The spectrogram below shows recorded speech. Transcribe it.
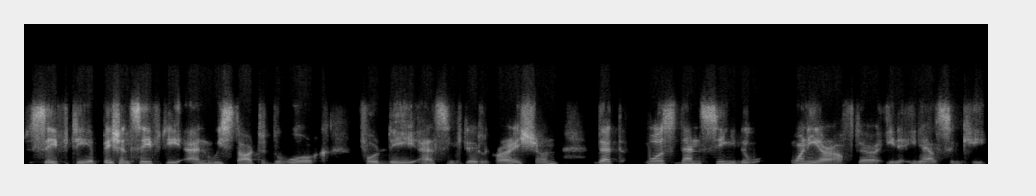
safety, patient safety, and we started the work for the Helsinki Declaration that was then seen the one year after in, in Helsinki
